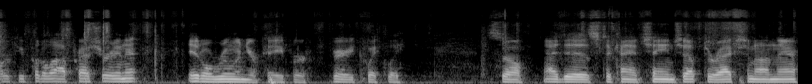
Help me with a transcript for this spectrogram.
or if you put a lot of pressure in it, it'll ruin your paper very quickly. So idea is to kind of change up direction on there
